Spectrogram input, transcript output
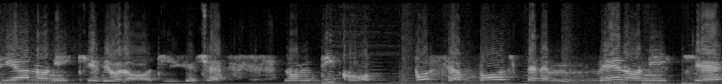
siano nicchie ideologiche, cioè non dico forse a volte nemmeno nicchie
